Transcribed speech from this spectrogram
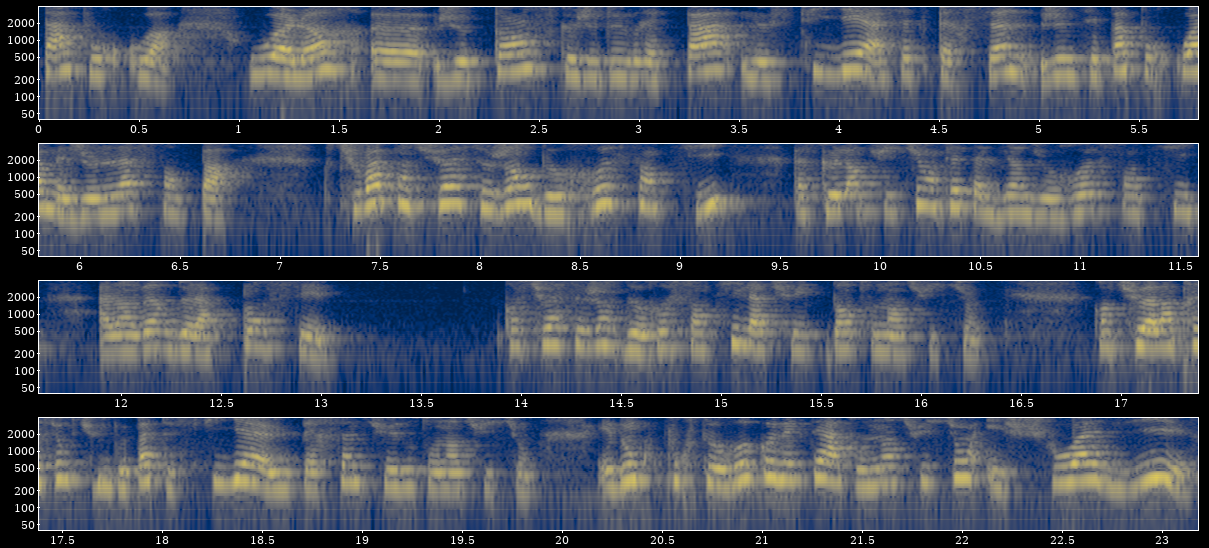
pas pourquoi. Ou alors, euh, je pense que je devrais pas me fier à cette personne, je ne sais pas pourquoi, mais je ne la sens pas. Tu vois, quand tu as ce genre de ressenti, parce que l'intuition, en fait, elle vient du ressenti, à l'inverse de la pensée. Quand tu as ce genre de ressenti, là, tu es dans ton intuition. Quand tu as l'impression que tu ne peux pas te fier à une personne, tu es dans ton intuition. Et donc, pour te reconnecter à ton intuition et choisir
